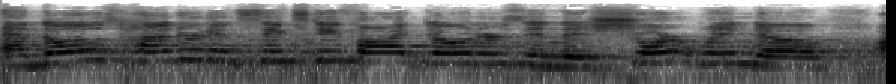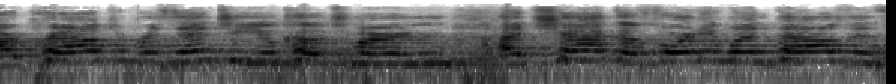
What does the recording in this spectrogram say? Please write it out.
And those 165 donors in this short window are proud to present to you, Coach Martin, a check of $41,680.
